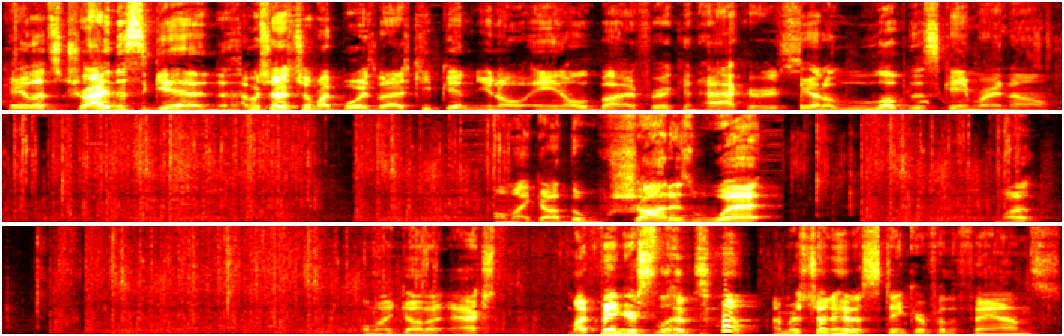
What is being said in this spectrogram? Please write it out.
Okay, let's try this again. I'm gonna try to show my boys, but I just keep getting, you know, anal by freaking hackers. I gotta love this game right now. Oh my god, the shot is wet. What? Oh my god, I actually... My finger slipped! I'm just trying to hit a stinker for the fans.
